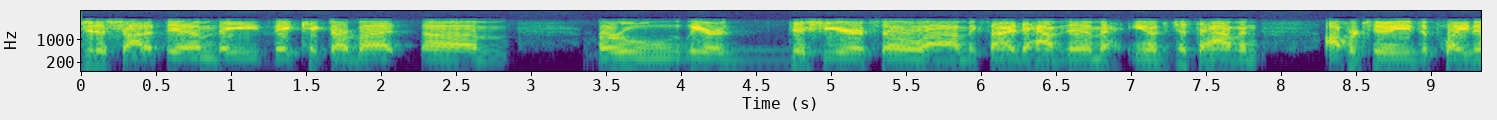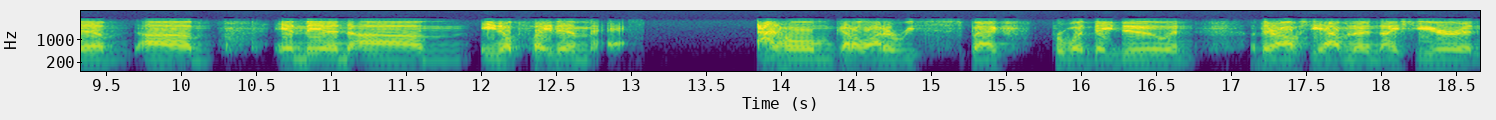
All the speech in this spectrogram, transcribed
get a shot at them. They they kicked our butt. Um, earlier this year, so I'm excited to have them. You know, just to have an opportunity to play them, um, and then um, you know play them at home. Got a lot of respect for what they do, and they're obviously having a nice year. And,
